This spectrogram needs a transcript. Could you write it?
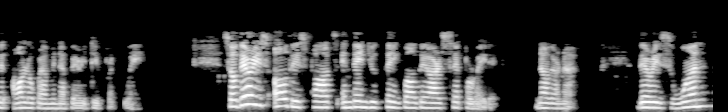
the hologram in a very different way? So there is all these parts and then you think, well, they are separated. No, they're not. There is one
